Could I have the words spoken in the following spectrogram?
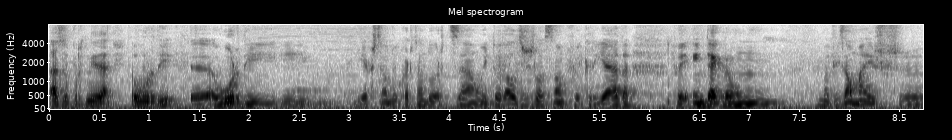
as oportunidades. A URDI, a URDI e, e, a questão do cartão do artesão e toda a legislação que foi criada foi, integra um, uma visão mais eh,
